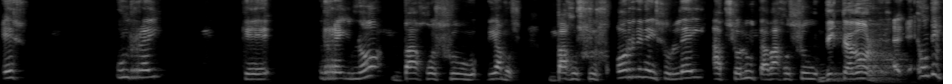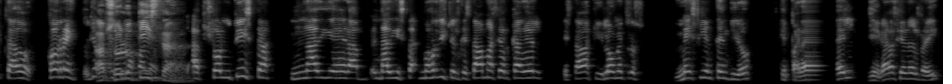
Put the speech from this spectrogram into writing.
es un rey que reinó bajo su, digamos, bajo sus órdenes y su ley absoluta, bajo su... Dictador. Eh, eh, un dictador, correcto. absolutista. Absolutista. Nadie era, nadie está, mejor dicho, el que estaba más cerca de él estaba a kilómetros. Messi entendió que para él llegar a ser el rey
